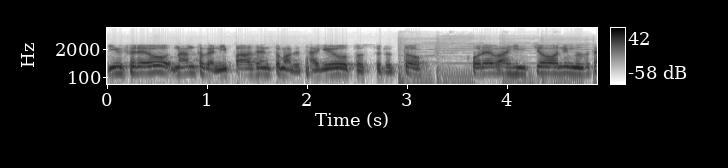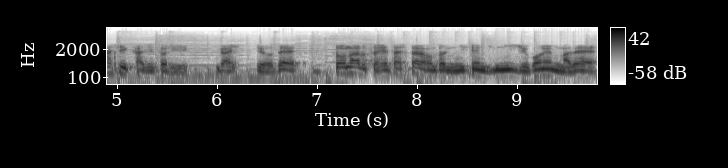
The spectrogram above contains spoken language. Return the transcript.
インフレをなんとか2%まで下げようとするとこれは非常に難しい舵取りが必要でそうなると下手したら本当に2025年まで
